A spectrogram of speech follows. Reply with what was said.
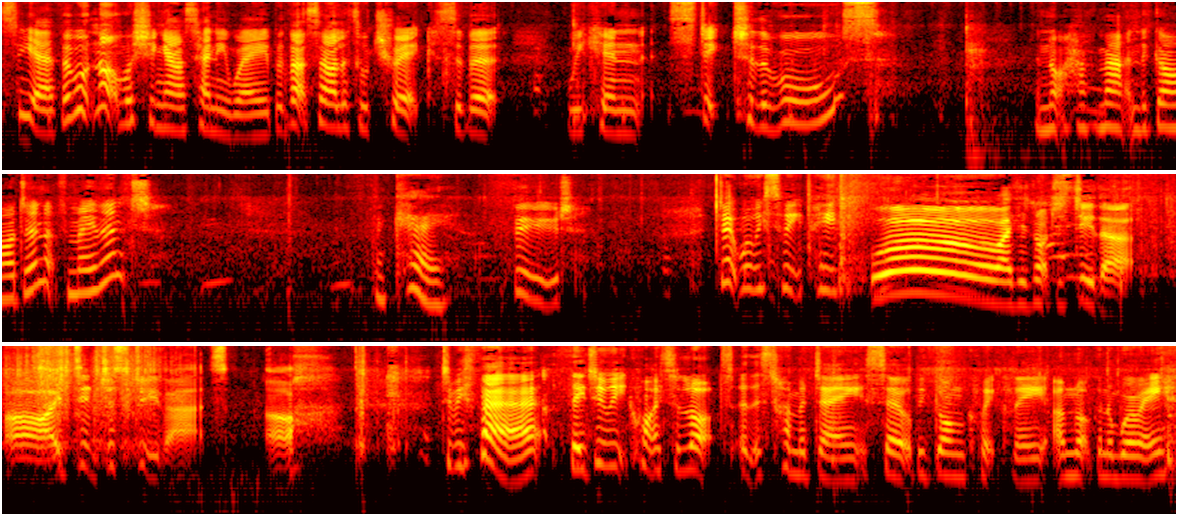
So yeah, they're not rushing out anyway, but that's our little trick so that we can stick to the rules and not have them out in the garden at the moment. Okay, food. Don't worry, sweet pea. Whoa, I did not just do that. Oh, I did just do that. Oh. To be fair, they do eat quite a lot at this time of day, so it'll be gone quickly. I'm not going to worry.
